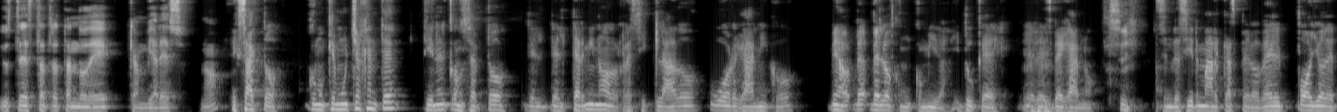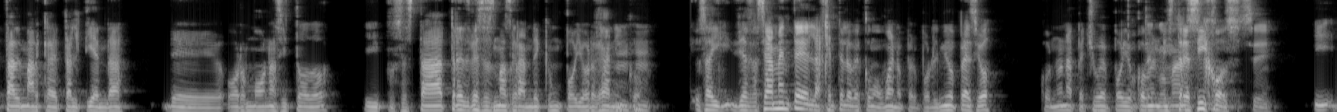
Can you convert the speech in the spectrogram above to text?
y usted está tratando de cambiar eso, ¿no? Exacto. Como que mucha gente tiene el concepto del, término reciclado u orgánico. Mira, velo con comida. ¿Y tú qué? Eres vegano. Sí. Sin decir marcas, pero ve el pollo de tal marca, de tal tienda, de hormonas y todo. Y pues está tres veces más grande que un pollo orgánico. O sea, y desgraciadamente la gente lo ve como, bueno, pero por el mismo precio, con una pechuga de pollo comen mis tres hijos. Sí. Y,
